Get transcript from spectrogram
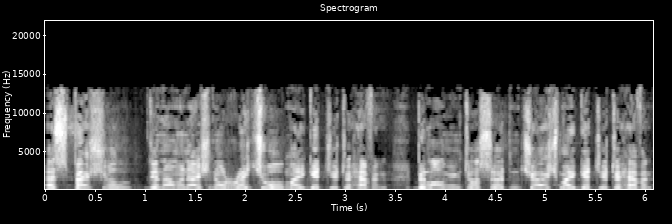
A special denominational ritual may get you to heaven. Belonging to a certain church may get you to heaven.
